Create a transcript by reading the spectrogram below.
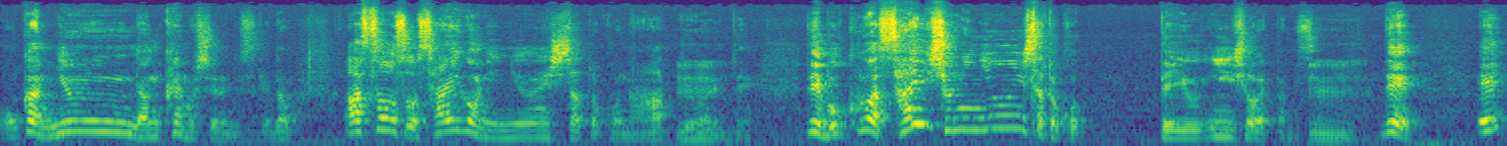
おかん入院何回もしてるんですけど「あそうそう最後に入院したとこな」って言われて、で僕は最初に入院したとこっていう印象やったんですよ、うん。でえ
